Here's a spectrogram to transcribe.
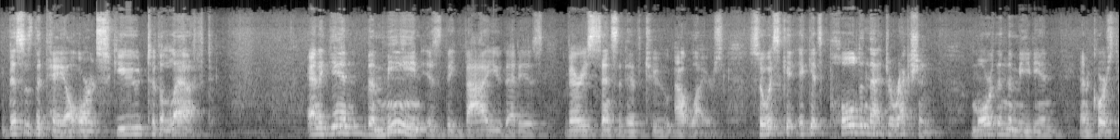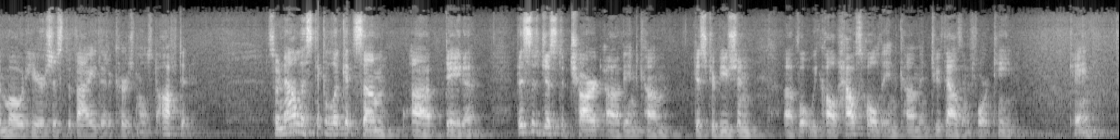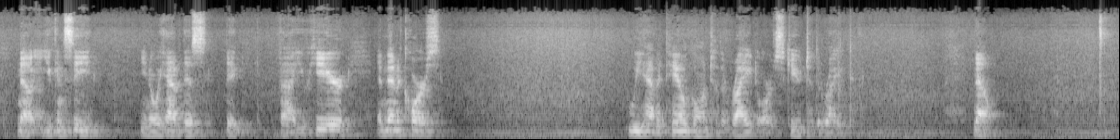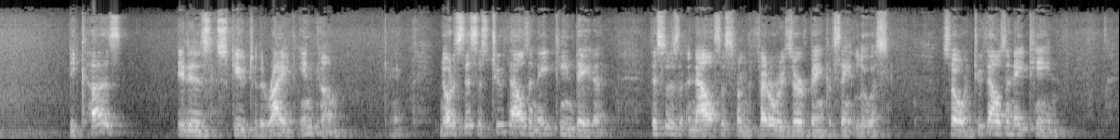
this is the tail, or it's skewed to the left. And again, the mean is the value that is very sensitive to outliers. So it gets pulled in that direction more than the median. And of course, the mode here is just the value that occurs most often. So now let's take a look at some uh, data. This is just a chart of income distribution of what we call household income in 2014. Okay, now you can see, you know, we have this big value here, and then of course, we have a tail going to the right or skewed to the right. Now, because it is skewed to the right, income, okay, notice this is 2018 data. This is analysis from the Federal Reserve Bank of St. Louis. So in 2018,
